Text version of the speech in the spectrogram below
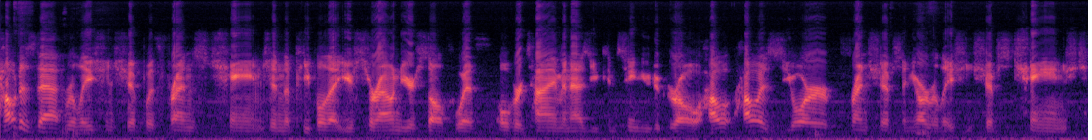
how does that relationship with friends change and the people that you surround yourself with over time and as you continue to grow? How, how has your friendships and your relationships changed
